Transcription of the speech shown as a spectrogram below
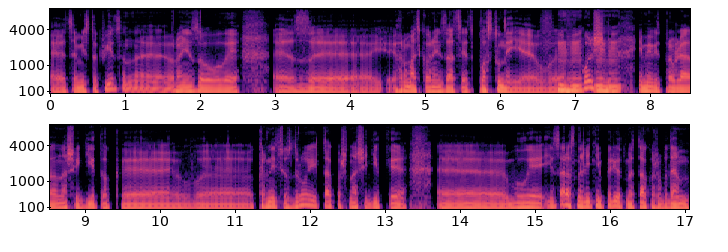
Е, Це місто Квітзен е, організовували е, з е, громадська організація Пластуни є в, Мгм, в Польщі. мгм. І ми відправляли наших діток е, в е, Криницю з другої. Також наші дітки е, були і зараз на літній період ми також будемо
